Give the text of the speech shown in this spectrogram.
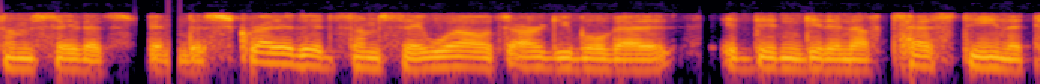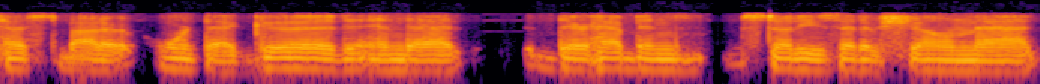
Some say that's been discredited. Some say, well, it's arguable that it, it didn't get enough testing. The tests about it weren't that good, and that there have been studies that have shown that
